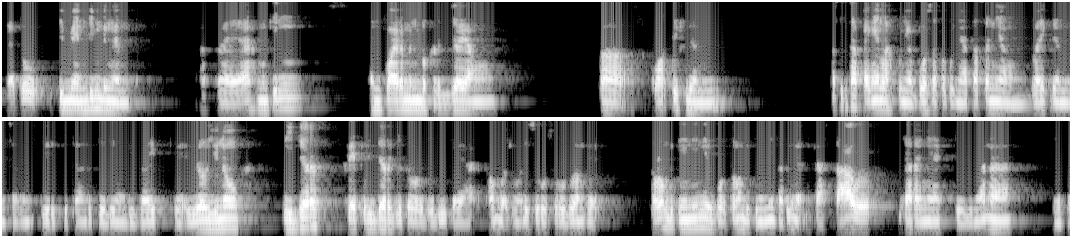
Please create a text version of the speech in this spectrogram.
saya tuh demanding dengan apa ya mungkin environment bekerja yang uh, supportive dan pasti kita pengen lah punya bos atau punya atasan yang baik dan mencalon diri kita untuk jadi yang lebih baik. Kayak well you know leaders create leader gitu loh. Jadi kayak kamu nggak cuma disuruh-suruh doang kayak tolong bikin ini tolong bikin ini tapi nggak dikasih tahu caranya kayak gimana gitu.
